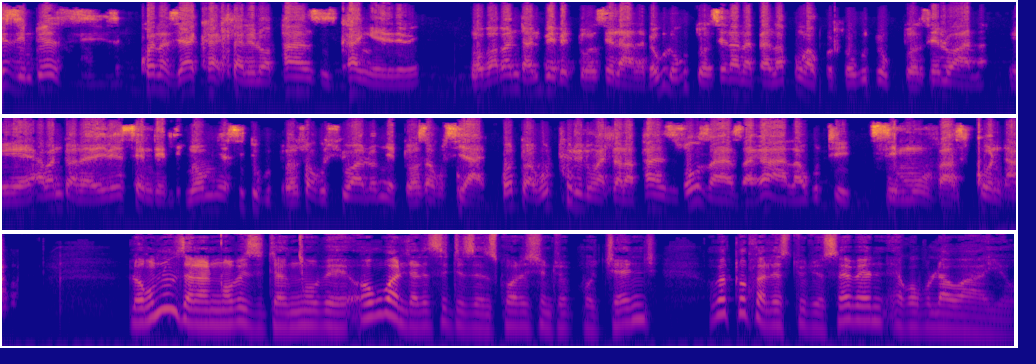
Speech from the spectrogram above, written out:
izinto ezikhona ziyakhahlalelwa phansi zikhangelwe ngoba abantwana bebedonselana bekulokudonselana phela lapho ungakhohlwa ukuthi ukudonselwana um abantwana bebesende linye omunye sithi kudonswa kusiwa lo omunye donsa kusiyani kodwa kuthuli lungahlala phansi sokuzayazakala ukuthi simuva siqondaba lo ngumnumzana nqobe izithancube okubandla le-citizens coalition for change ubexoxa le-studio 7 ekobulawayo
